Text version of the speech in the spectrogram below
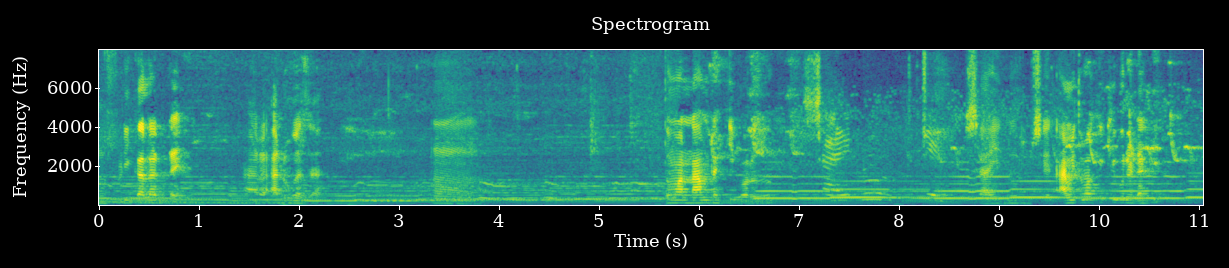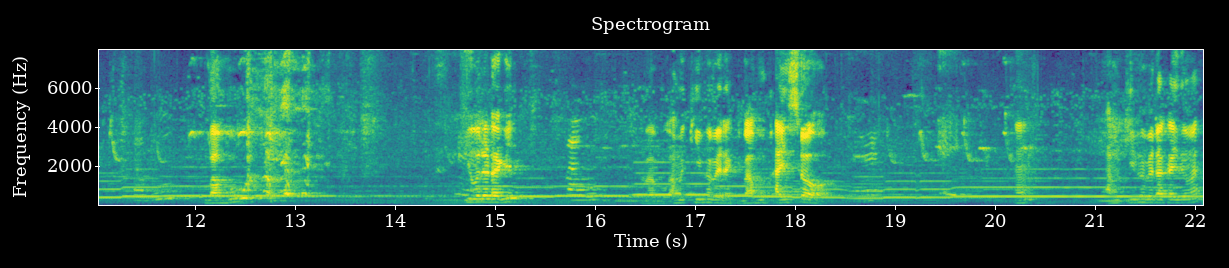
মুসুরি কালার ডাল আর আলু ভাজা। তোমার নামটা কি বলো শাহিদুর হোসেন। আমি তোমাকে কি বলে ডাকি? বাবু। কি বলে ডাকি? বাবু। আমি কীভাবে ডাকি? বাবু, খাইছো? হ্যাঁ? আমি কীভাবে ডাকাই তোমায়?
